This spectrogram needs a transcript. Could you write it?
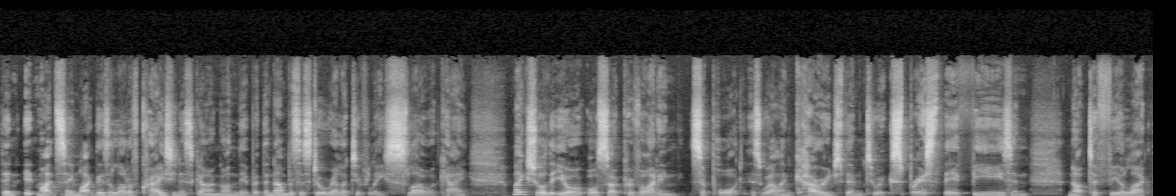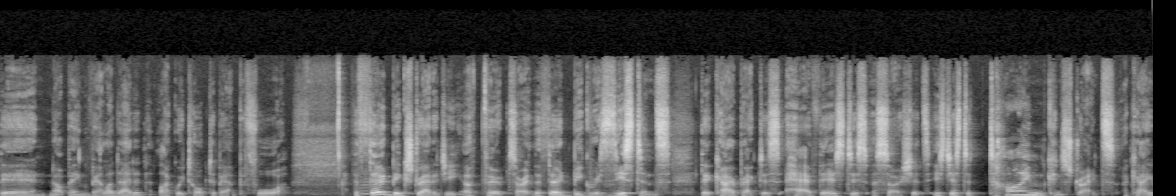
then it might seem like there's a lot of craziness going on there, but the numbers are still relatively slow, okay? Make sure that you're also providing support as well. Encourage them to express their fears and not to feel like they're not being validated, like we talked about before. The third big strategy, of, sorry, the third big resistance that chiropractors have, there's just associates, is just a time constraints, okay?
